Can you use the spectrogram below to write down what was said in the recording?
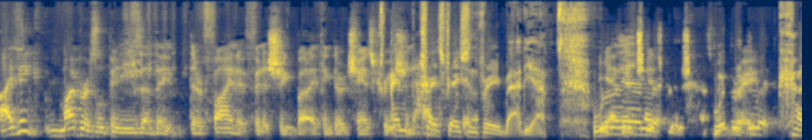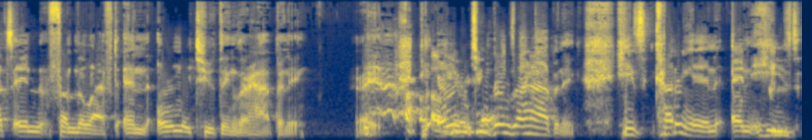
I think my personal opinion is that they they're fine at finishing, but I think their chance creation and chance creation is pretty bad. Yeah, Willian, yeah, chance Willian cuts in from the left, and only two things are happening. Right, oh, only two things are happening. He's cutting in, and he's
